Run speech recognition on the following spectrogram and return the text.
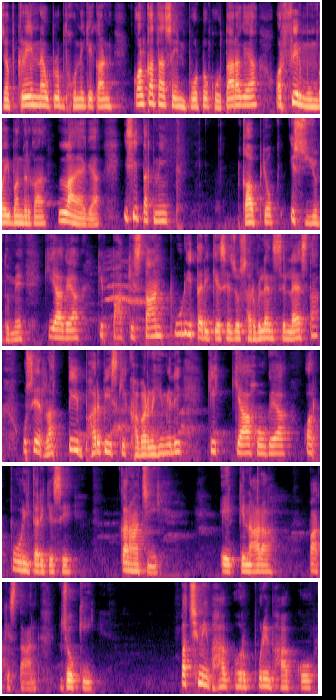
जब क्रेन न उपलब्ध होने के कारण कोलकाता से इन बोटों को उतारा गया और फिर मुंबई बंदरगाह लाया गया। इसी तकनीक का उपयोग इस युद्ध में किया गया कि पाकिस्तान पूरी तरीके से जो सर्विलेंस से लैस था, उसे रत्ती भर भी इसकी खबर नहीं मिली कि क्या हो गया और पूरी तरीके से कराची, एक किनारा पाकिस्तान, जो कि पश्चिमी भाग और पूर्वी भाग को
